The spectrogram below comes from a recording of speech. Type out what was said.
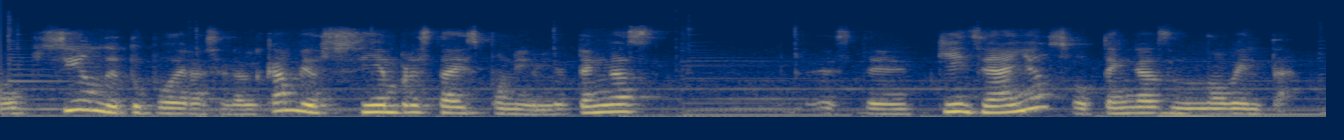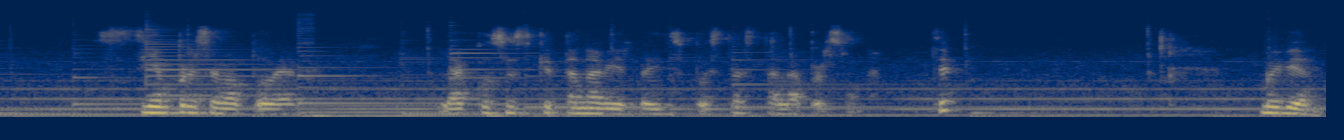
opción de tu poder hacer el cambio siempre está disponible. Tengas este, 15 años o tengas 90, siempre se va a poder. La cosa es qué tan abierta y dispuesta está la persona. ¿sí? Muy bien.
